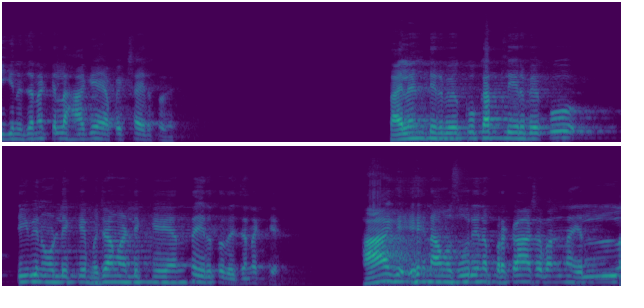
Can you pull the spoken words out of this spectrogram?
ಈಗಿನ ಜನಕ್ಕೆಲ್ಲ ಹಾಗೆ ಅಪೇಕ್ಷೆ ಇರ್ತದೆ. ಸೈಲೆಂಟ್ ಇರಬೇಕು, ಕತ್ಲಿ ಇರಬೇಕು ಟಿವಿ ನೋಡ್ಲಿಕ್ಕೆ, ಮಜಾ ಮಾಡ್ಲಿಕ್ಕೆ ಅಂತ ಇರ್ತದೆ ಜನಕ್ಕೆ. ಹಾಗೆ ನಾವು ಸೂರ್ಯನ ಪ್ರಕಾಶವನ್ನ ಎಲ್ಲ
